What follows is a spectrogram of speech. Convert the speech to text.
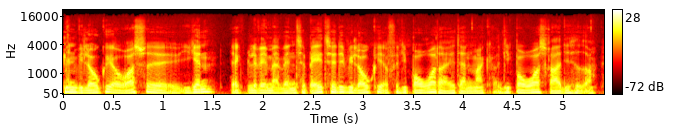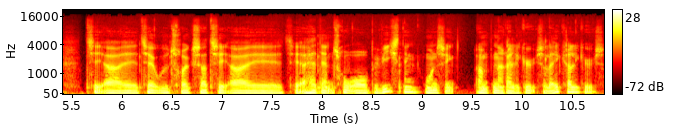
Men vi lovgiver jo også, øh, igen, jeg bliver ved med at vende tilbage til det, vi lovgiver for de borgere, der er i Danmark, og de borgers rettigheder til at, øh, til at udtrykke sig, til at, øh, til at have den tro overbevisning, uanset om den er religiøs eller ikke religiøs,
